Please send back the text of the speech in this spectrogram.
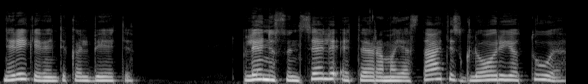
nereikia vien tik kalbėti. Plenis unceli etera majestatis glorija tue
